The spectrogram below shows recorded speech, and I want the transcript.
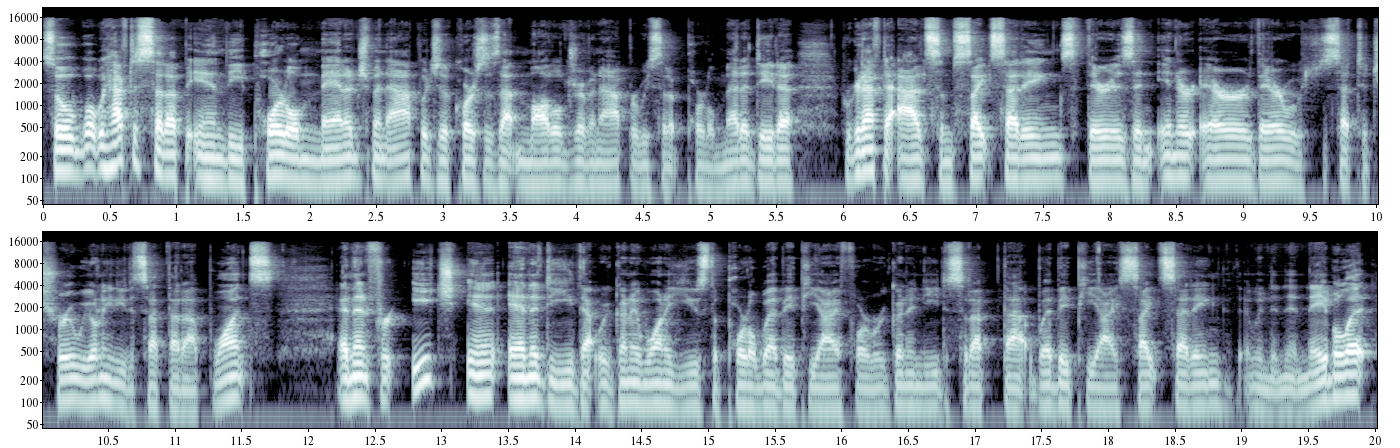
So what we have to set up in the portal management app, which of course is that model driven app where we set up portal metadata, we're gonna have to add some site settings. There is an inner error there, which is set to true. We only need to set that up once. And then for each entity that we're going to want to use the Portal Web API for, we're going to need to set up that Web API site setting and enable it,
